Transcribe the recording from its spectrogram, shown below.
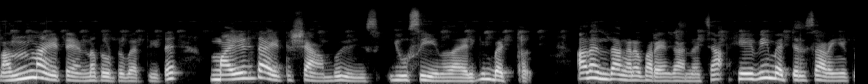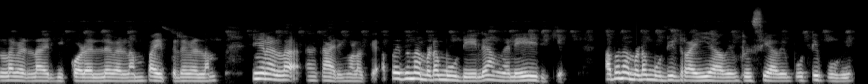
നന്നായിട്ട് എണ്ണ തൊട്ട് പരട്ടിയിട്ട് മൈൽഡായിട്ട് ഷാമ്പു യൂസ് യൂസ് ചെയ്യുന്നതായിരിക്കും ബെറ്റർ അതെന്താ അങ്ങനെ പറയാൻ കാരണം വെച്ചാൽ ഹെവി മെറ്റൽസ് അടങ്ങിയിട്ടുള്ള വെള്ളമായിരിക്കും കുഴലിലെ വെള്ളം പൈപ്പിലെ വെള്ളം ഇങ്ങനെയുള്ള കാര്യങ്ങളൊക്കെ. അപ്പോൾ ഇത് നമ്മുടെ മുടിയിൽ അങ്ങനെ ഇരിക്കും അപ്പോൾ നമ്മുടെ മുടി ഡ്രൈ ആവുകയും ഫ്രിസി ആവുകയും പൊട്ടിപ്പോവുകയും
